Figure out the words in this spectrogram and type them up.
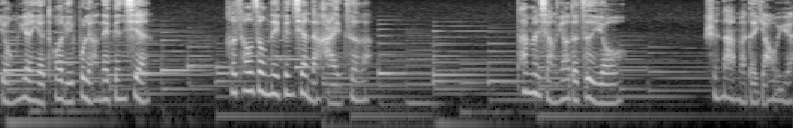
永远也脱离不了那根线。和操纵那根线的孩子了，他们想要的自由是那么的遥远。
